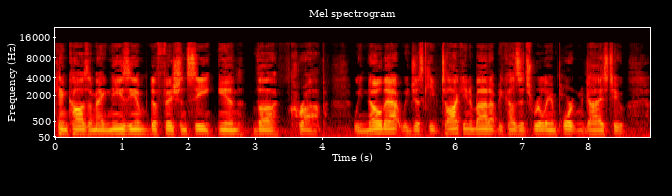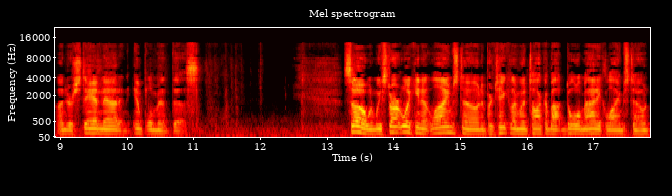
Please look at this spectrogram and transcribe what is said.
can cause a magnesium deficiency in the crop. We know that. We just keep talking about it because it's really important, guys, to understand that and implement this. So when we start looking at limestone, in particular, I'm going to talk about dolomitic limestone.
